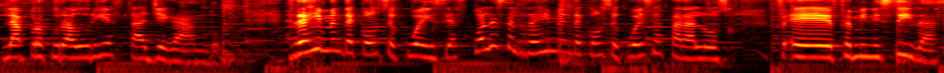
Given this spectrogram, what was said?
la Procuraduría está llegando. Régimen de consecuencias. ¿Cuál es el régimen de consecuencias para los eh, feminicidas?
